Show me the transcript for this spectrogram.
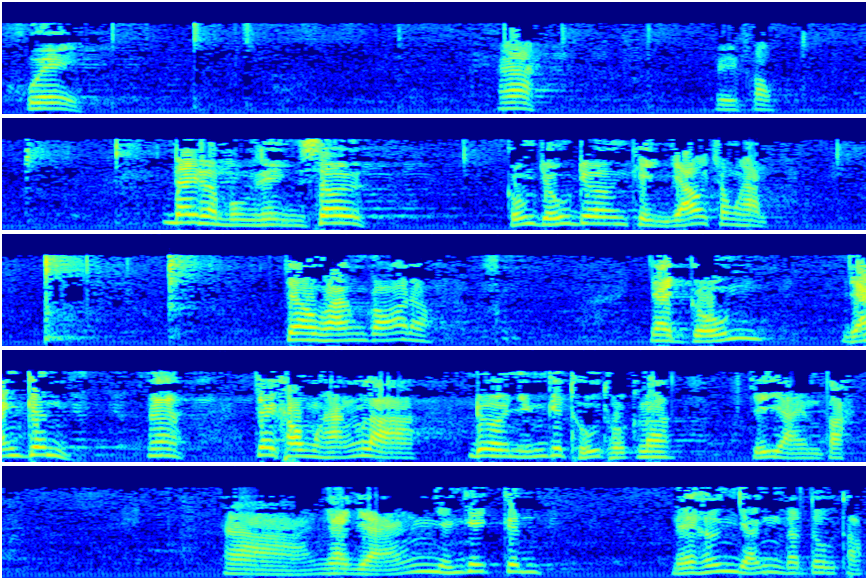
Khuê. Ha, khuê phong. Đây là một thiền sư, cũng chủ trương thiền giáo song hành. Chứ không phải không có đâu dạy cũng giảng kinh ha chứ không hẳn là đưa những cái thủ thuật lên chỉ dạy người ta. À nhà giảng những cái kinh để hướng dẫn người ta tu tập.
